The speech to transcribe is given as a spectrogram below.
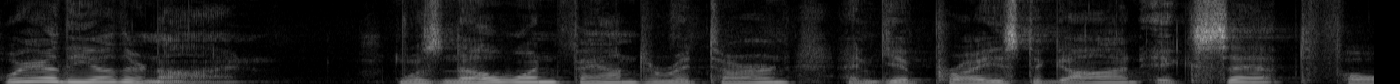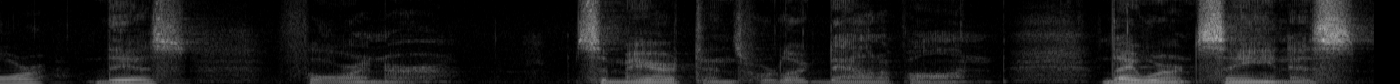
Where are the other nine? Was no one found to return and give praise to God except for this foreigner? Samaritans were looked down upon. They weren't seen as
